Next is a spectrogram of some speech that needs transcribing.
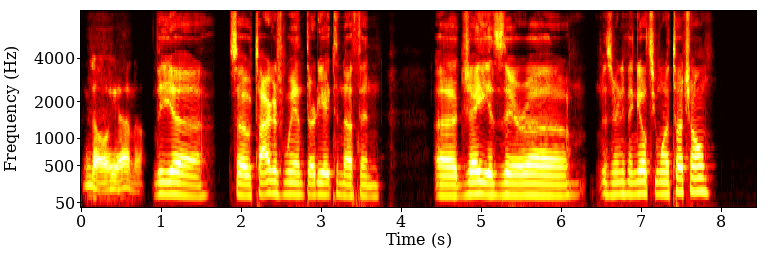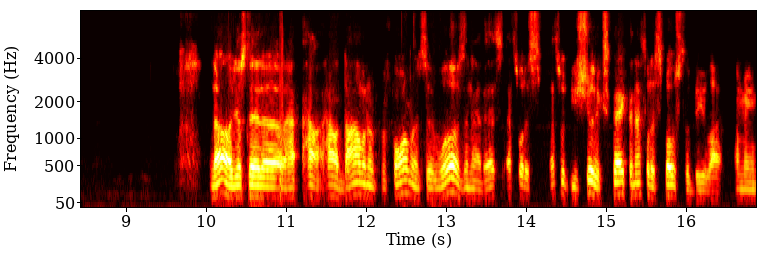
No, yeah, I know. The uh, so Tigers win 38 to nothing. Uh, Jay, is there uh, is there anything else you want to touch on? No, just that uh, how how dominant performance it was, and that that's that's what it's that's what you should expect, and that's what it's supposed to be like. I mean,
